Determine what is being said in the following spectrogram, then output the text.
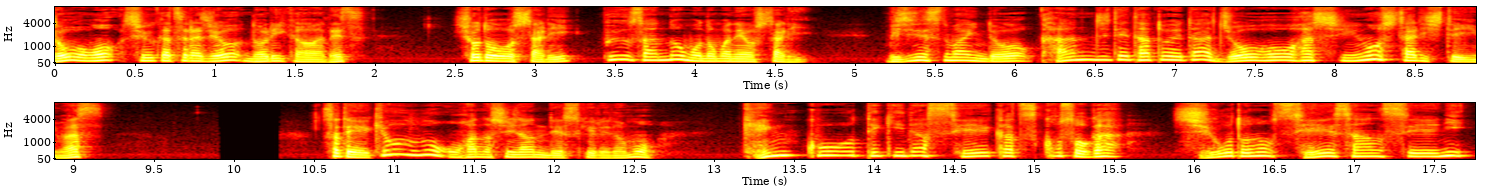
どうも、就活ラジオのりかわです。書道をしたり、プーさんのモノマネをしたり、ビジネスマインドを漢字で例えた情報発信をしたりしています。さて、今日のお話なんですけれども、健康的な生活こそが仕事の生産性に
